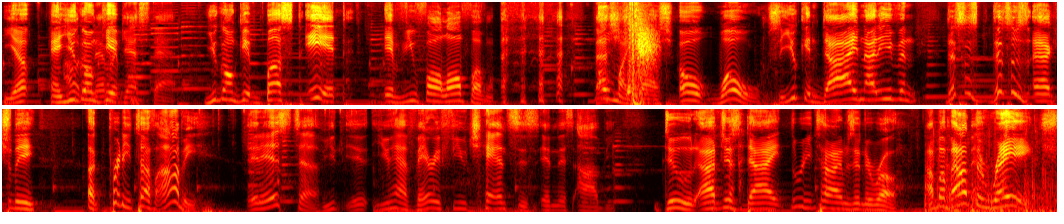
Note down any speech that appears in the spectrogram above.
Yep. And you gonna get guessed that. you gonna get bust it if you fall off of him. oh my true. gosh. Oh, whoa. So you can die not even This is this is actually a pretty tough obby. It is tough. You you- have very few chances in this obby. Dude, I just died 3 times in a row. I'm about to rage.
